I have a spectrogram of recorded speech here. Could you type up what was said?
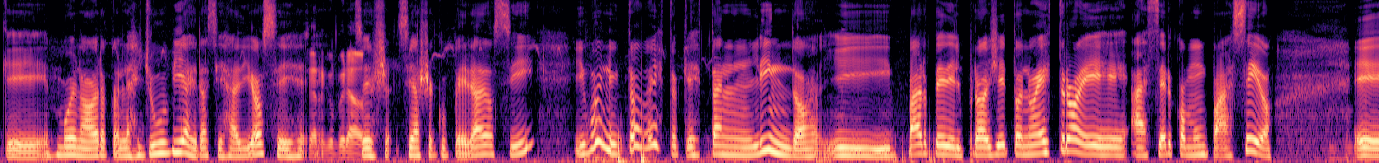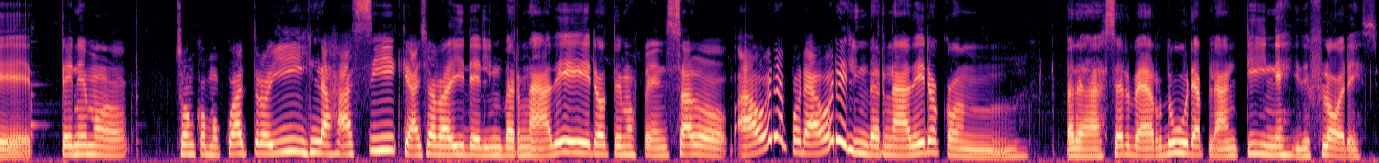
que bueno, ahora con las lluvias, gracias a Dios, se, ha recuperado. Se, ha recuperado, sí. Y bueno, y todo esto que es tan lindo, y parte del proyecto nuestro es hacer como un paseo. Eh, tenemos son como cuatro islas así, que allá va a ir el invernadero, te hemos pensado, ahora por ahora el invernadero con para hacer verdura, plantines y de flores.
